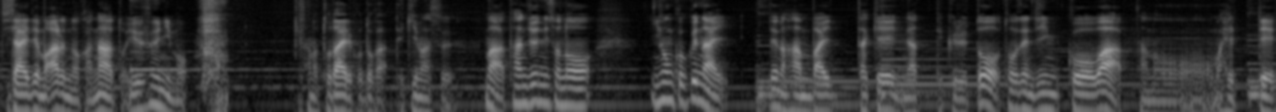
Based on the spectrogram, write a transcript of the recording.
時代でもあるのかなというふうにも あの捉えることができます。まあ単純にその日本国内での販売だけになってくると当然人口はあの、まあ、減って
